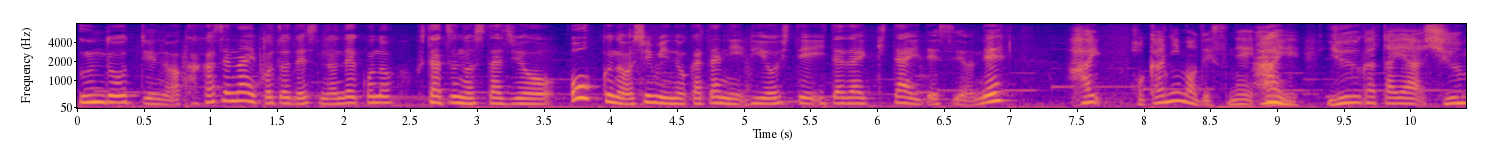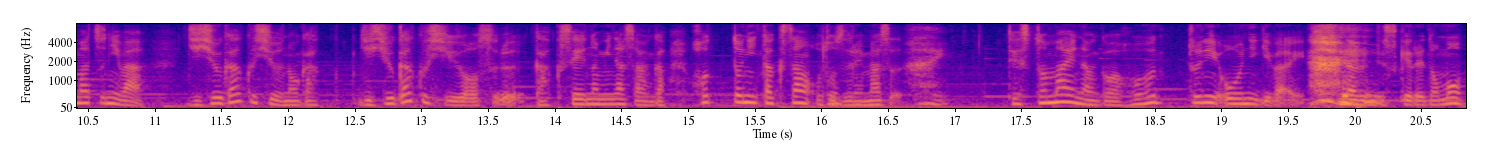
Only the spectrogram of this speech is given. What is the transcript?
運動っていうのは欠かせないことですのでこの2つのスタジオを多くの市民の方に利用していただきたいですよね。はい他にもですね、はい、えー、夕方や週末には自主学習の学自主学習をする学生の皆さんが本当にたくさん訪れます。はいテスト前なんかは本当に大にぎわいになるんですけれども、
